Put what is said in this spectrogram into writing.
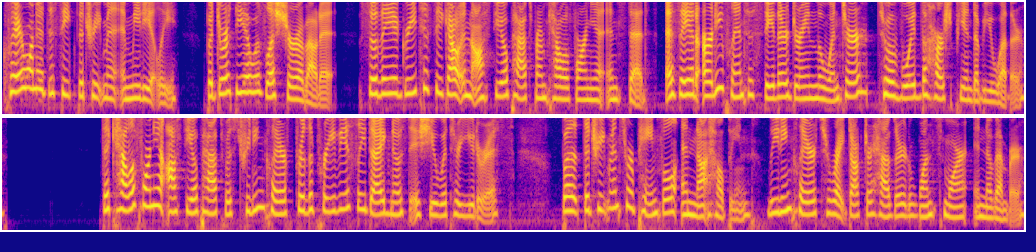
Claire wanted to seek the treatment immediately, but Dorothea was less sure about it, so they agreed to seek out an osteopath from California instead, as they had already planned to stay there during the winter to avoid the harsh PNW weather. The California osteopath was treating Claire for the previously diagnosed issue with her uterus, but the treatments were painful and not helping, leading Claire to write Dr. Hazard once more in November.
